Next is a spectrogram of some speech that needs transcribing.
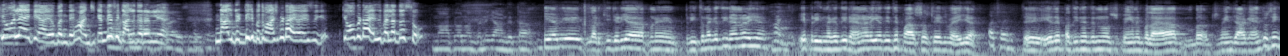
ਕਿਉਂ ਲੈ ਕੇ ਆਏ ਹੋ ਬੰਦੇ? ਹਾਂਜੀ ਕਹਿੰਦੇ ਅਸੀਂ ਗੱਲ ਕਰਨ ਲਈ ਆਏ। ਨਾਲ ਗੱਡੀ 'ਚ ਬਦਮਾਸ਼ ਬਿਠਾਏ ਹੋਏ ਸੀਗੇ। ਕਿਉਂ ਬਿਠਾਏ ਸੀ? ਪਹਿਲਾਂ ਦੱਸੋ। ਮਾਂ ਪਿਓ ਨੂੰ ਅੰਦਰ ਨਹੀਂ ਜਾਣ ਦਿੱਤਾ। ਇਹ ਹੈ ਵੀ ਇਹ ਲੜਕੀ ਜਿਹੜੀ ਆ ਆਪਣੇ ਪ੍ਰੀਤਨਗਰ ਦੀ ਰਹਿਣ ਵਾਲੀ ਆ। ਇਹ ਪ੍ਰੀਤਨਗਰ ਦੀ ਰਹਿਣ ਵਾਲੀ ਆ ਤੇ ਇੱਥੇ ਪਾਸਟਰ ਸਟੇਜ ਪਈ ਆ। ਅੱਛਾ ਜੀ। ਤੇ ਇਹਦੇ ਪਤੀ ਨੇ ਤੈਨੂੰ ਸਪੇਨ ਬੁਲਾਇਆ। ਬ- ਸਪੇਨ ਜਾ ਕੇ ਆਏ ਤੁਸੀਂ?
